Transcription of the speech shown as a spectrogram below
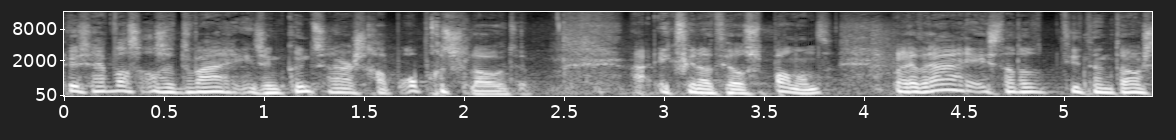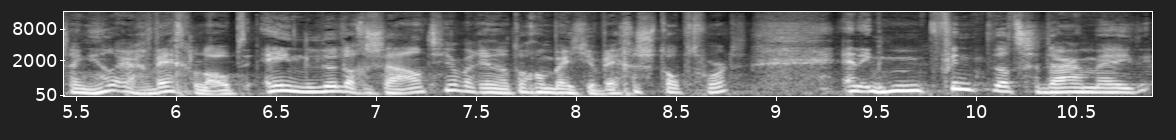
Dus hij was als het ware in zijn kunstenaarschap opgesloten. Nou, ik vind dat heel spannend. Maar het rare is dat het op die tentoonstelling heel erg wegloopt. Eén lullig zaaltje waarin dat toch een beetje weggestopt wordt. En ik vind dat ze daarmee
